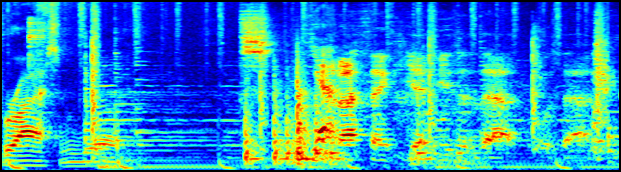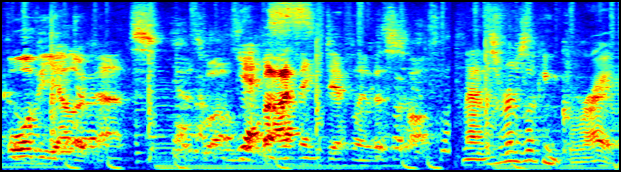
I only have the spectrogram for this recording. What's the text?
bright and warm. Yeah. And I think, yeah, either that or that. Or the yellow pants as well. Yes. But I think definitely this top. Man, this room's looking great.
